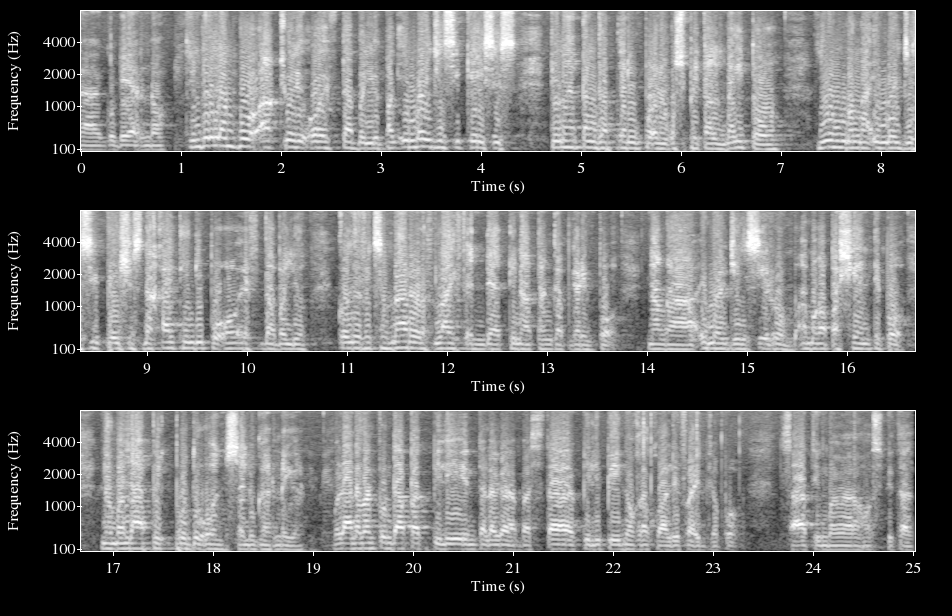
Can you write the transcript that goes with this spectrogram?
ah, gobyerno. Hindi lang po actually OFW, pag emergency cases, tinatanggap na rin po ng ospital na ito yung mga emergency patients na kahit hindi po OFW, kung if it's a matter of life and death, tinatanggap na rin po ng ah, emergency room ang mga pasyente po na malapit po doon sa lugar na yon. Wala naman pong dapat piliin talaga, basta Pilipino ka, qualified ka po sa ating mga hospital.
